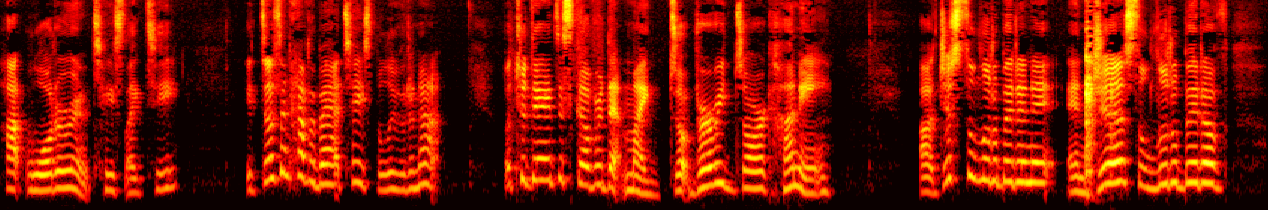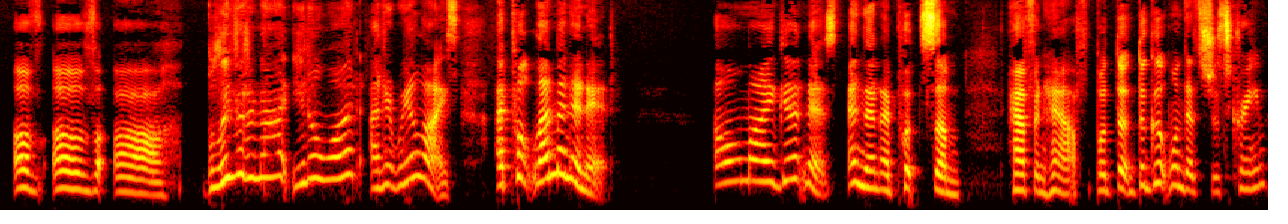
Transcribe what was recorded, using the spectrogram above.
hot water and it tastes like tea. It doesn't have a bad taste, believe it or not. But today I discovered that my very dark honey, uh, just a little bit in it and just a little bit of, of, of, uh, believe it or not, you know what? I didn't realize. I put lemon in it. Oh my goodness. And then I put some half and half. But the, the good one that's just cream.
